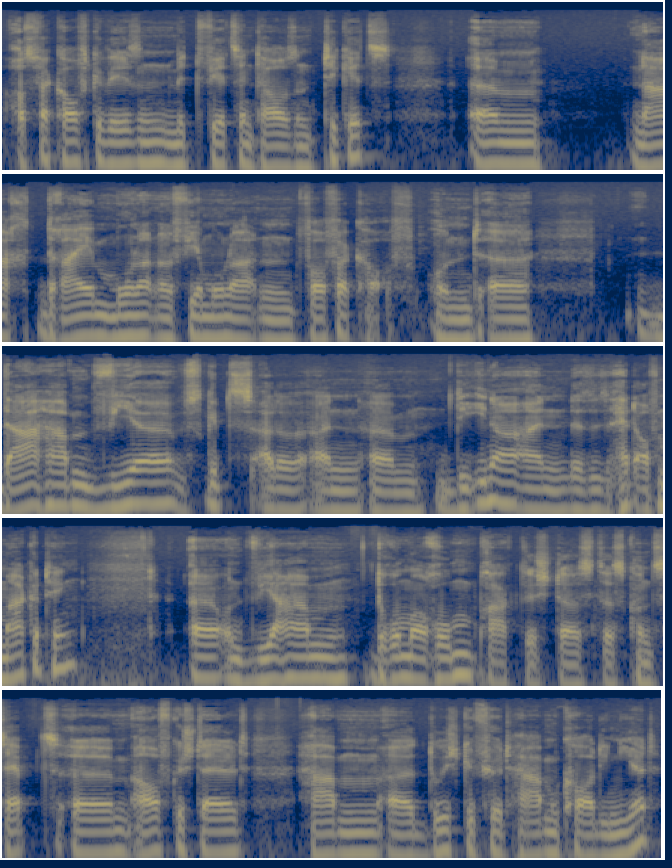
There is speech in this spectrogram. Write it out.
ausverkauft gewesen mit 14.000 Tickets. Ähm, nach drei Monaten oder vier Monaten Vorverkauf. Und äh, da haben wir, es gibt also ein, ähm, die Ina, ein das ist Head of Marketing, äh, und wir haben drumherum praktisch das, das Konzept ähm, aufgestellt, haben äh, durchgeführt, haben koordiniert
